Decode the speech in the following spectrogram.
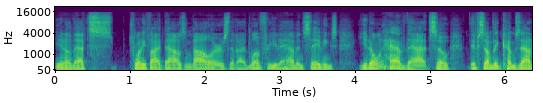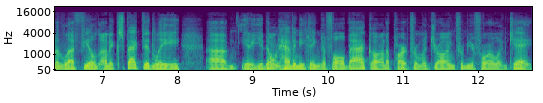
you know that's $25,000 that I'd love for you to have in savings. You don't have that. So if something comes out of left field unexpectedly, um, you know, you don't have anything to fall back on apart from withdrawing from your 401k.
